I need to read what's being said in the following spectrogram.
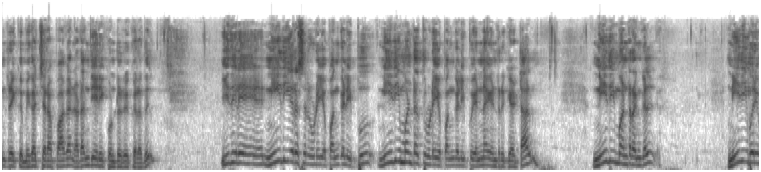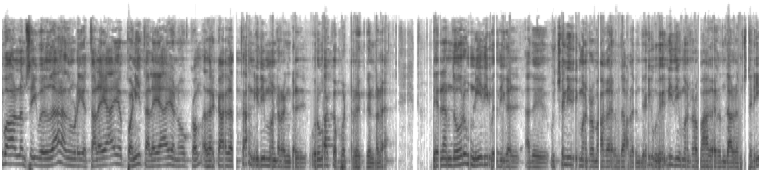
இன்றைக்கு மிகச்சிறப்பாக நடந்தேறிக் கொண்டிருக்கிறது. இதிலே நீதியரசருடைய பங்களிப்பு நீதிமன்றத்தினுடைய பங்களிப்பு என்ன என்று கேட்டால் நீதிமன்றங்கள் நீதி பரிபாலனம் செய்வதுதான் அதனுடைய தலையாய பணி தலையாய நோக்கம். அதற்காகத்தான் நீதிமன்றங்கள் உருவாக்கப்பட்டிருக்கின்றன. தினந்தோறும் நீதிபதிகள் அது உச்சநீதிமன்றமாக இருந்தாலும் சரி உயர்நீதிமன்றமாக இருந்தாலும் சரி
